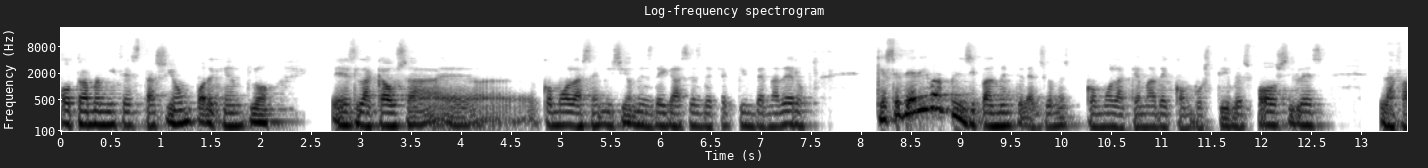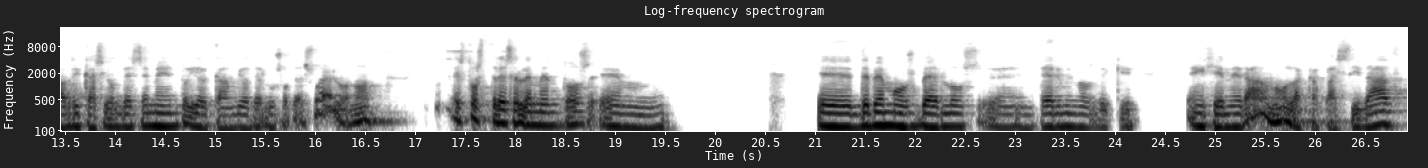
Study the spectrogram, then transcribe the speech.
otra manifestación, por ejemplo, es la causa eh, como las emisiones de gases de efecto invernadero, que se derivan principalmente de acciones como la quema de combustibles fósiles, la fabricación de cemento y el cambio del uso del suelo. ¿no? Estos tres elementos em, eh, debemos verlos en términos de que en general ¿no? la capacidad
